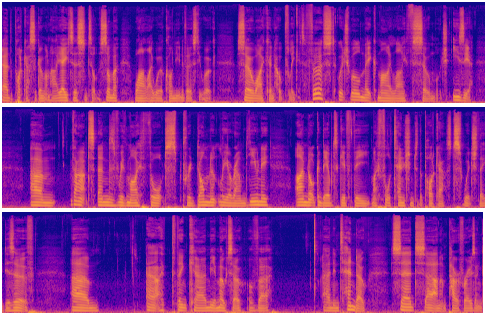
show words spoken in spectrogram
uh, the podcasts are going on hiatus until the summer while I work on university work. So I can hopefully get a first, which will make my life so much easier. Um, that, and with my thoughts predominantly around uni, I'm not going to be able to give the my full attention to the podcasts which they deserve. Um, uh, I think uh, Miyamoto of uh, uh Nintendo said, uh, and I'm paraphrasing,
